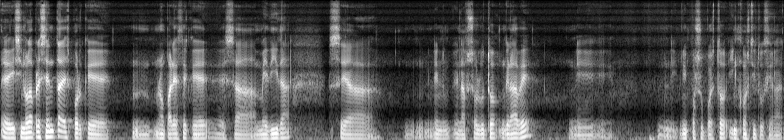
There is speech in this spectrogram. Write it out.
Eh, y si no la presenta es porque mm, no parece que esa medida sea en, absoluto grave ni, ni, por supuesto, inconstitucional.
